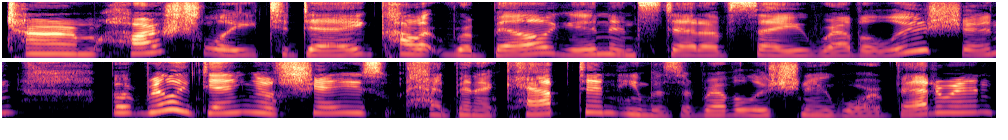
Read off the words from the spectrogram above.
term harshly today, call it rebellion instead of, say, revolution. But really, Daniel Shays had been a captain. He was a Revolutionary War veteran.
